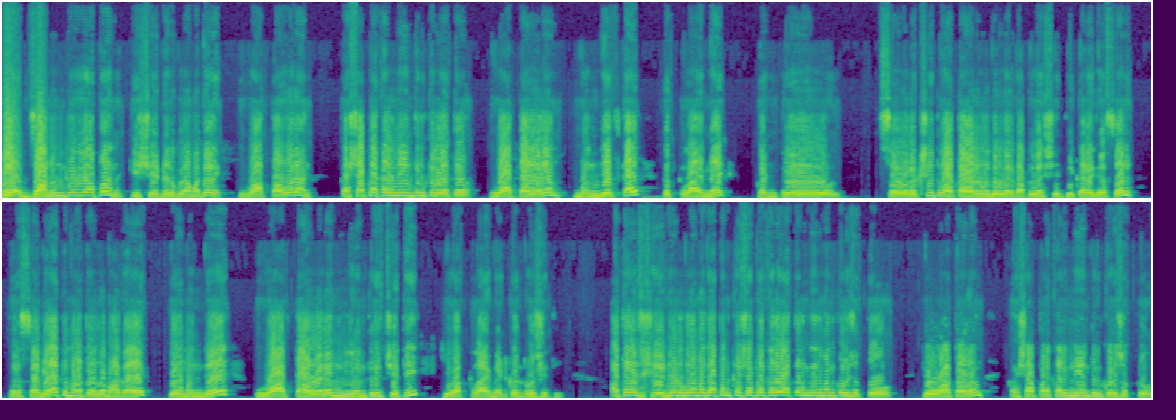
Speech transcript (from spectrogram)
तर जाणून घेऊया आपण की शेडनेट गृहामध्ये वातावरण कशा प्रकारे नियंत्रित केलं जातं? वातावरण म्हणजेच काय? तर क्लायमेट कंट्रोल संरक्षित वातावरणामध्ये जर का आपल्याला शेती करायची असेल तर सगळ्यात महत्त्वाचा भाग आहे तो म्हणजे वातावरण नियंत्रित शेती किंवा क्लायमेट कंट्रोल शेती. आता शेडनेट गृहामध्ये आपण कशा प्रकारे वातावरण निर्माण करू शकतो? किंवा वातावरण कशा प्रकारे नियंत्रित करू शकतो?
